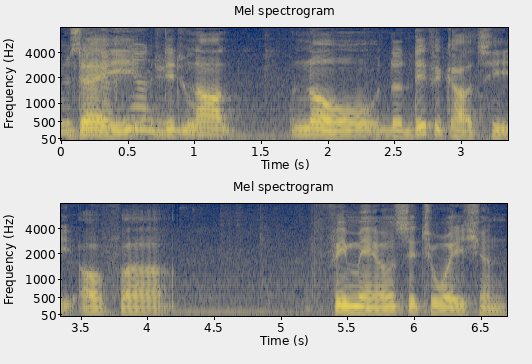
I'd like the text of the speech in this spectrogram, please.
Ne savait They rien du did tout. not know the difficulty of uh, female situation.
